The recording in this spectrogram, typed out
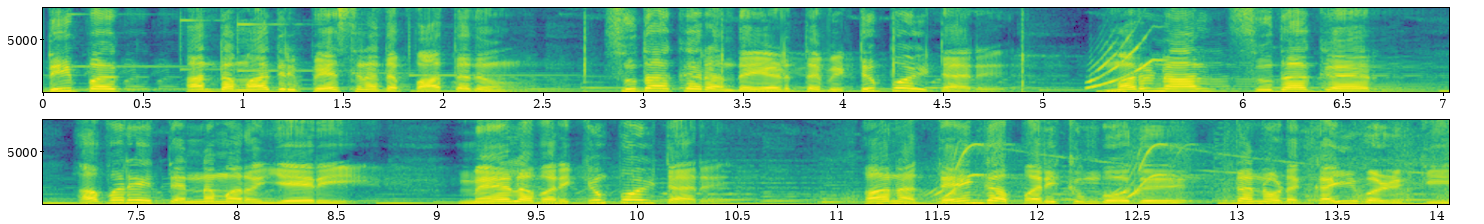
தீபக் அந்த மாதிரி பேசினத பார்த்ததும் சுதாகர் அந்த இடத்தை விட்டு போயிட்டாரு. மறுநாள் சுதாகர் அவரே தென்னை மரம் ஏறி மேல வரைக்கும் போயிட்டாரு. ஆனா தேங்காய் பறிக்கும் போது தன்னோட கை வழுக்கி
